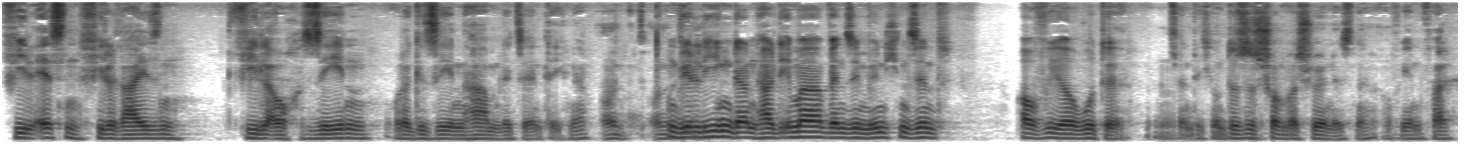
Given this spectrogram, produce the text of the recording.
viel essen, viel reisen, viel auch sehen oder gesehen haben letztendlich. Ne? Und, und, und wir liegen dann halt immer, wenn sie in München sind, auf ihrer Route letztendlich. Und das ist schon was Schönes, ne? auf jeden Fall.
